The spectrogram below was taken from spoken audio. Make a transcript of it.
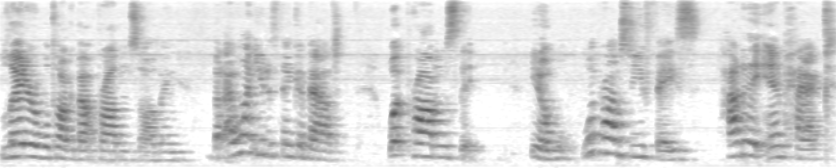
later we'll talk about problem solving, but I want you to think about what problems that, you know, what problems do you face? How do they impact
